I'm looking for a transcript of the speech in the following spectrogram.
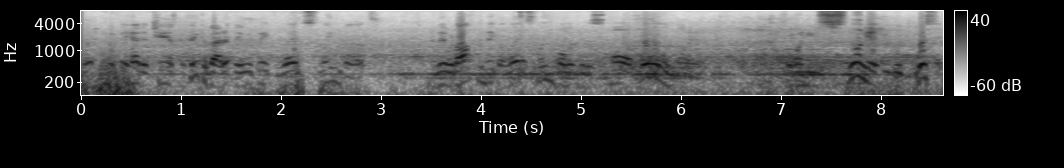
if they had a chance to think about it, they would make lead sling bullets. And they would often make a lead sling bullet with a small hole in one end. So when you slung it, it would whistle.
